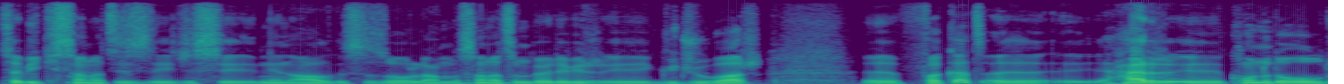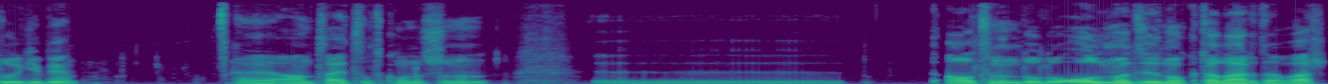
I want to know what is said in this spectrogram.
Tabii ki sanat izleyicisinin algısı zorlanma. Sanatın böyle bir e, gücü var. E, fakat e, her e, konuda olduğu gibi e, Untitled konusunun e, altının dolu olmadığı noktalar da var.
